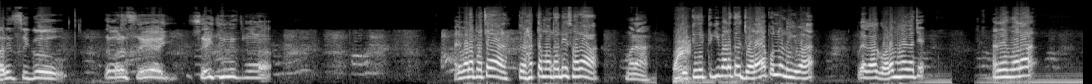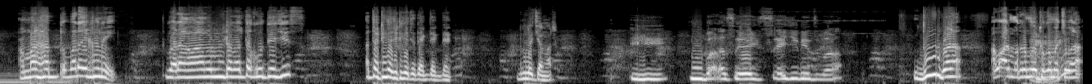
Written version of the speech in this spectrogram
আরে তোমার সেই সেই জিনিস মারা আরে বাড়া পচা তোর হাতটা মাথা দিয়ে সারা মারা দেখতে দেখতে কি বাড়া তো জড়ায় পড়ল নাকি বাড়া? পুরো গরম হয়ে গেছে। আরে বাড়া আমার হাত তো বাড়া এখানে তুই বাড়া আমার উল্টা পাল্টা করে দিয়েছিস আচ্ছা ঠিক আছে ঠিক আছে দেখ দেখ দেখ। ভুলেছি আমার। ই বাড়া সেই সেই জিনিস দূর বাড়া আবার মাথার মধ্যে ঠোকা মারছে বাড়া।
